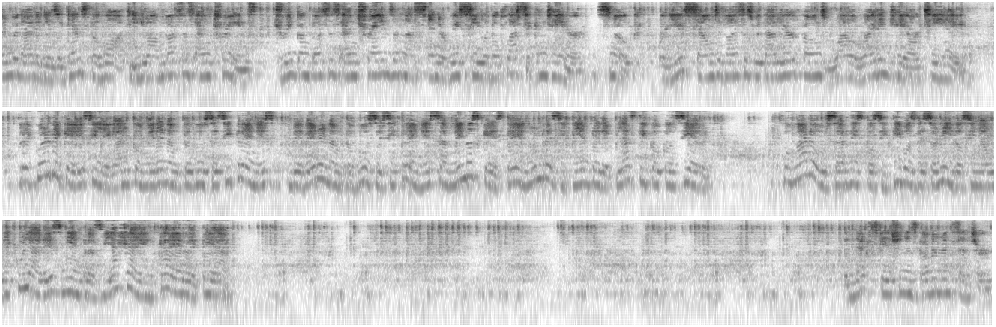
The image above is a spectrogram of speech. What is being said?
Remember that it is against the law to eat on buses and trains, drink on buses and trains unless in a resealable plastic container, smoke, or use sound devices without earphones while riding KRTA. Recuerde que es ilegal comer en autobuses y trenes, beber en autobuses y trenes a menos que esté en un recipiente de plástico con cierre. Fumar o usar dispositivos de sonido sin auriculares mientras viaja en KRTA. The next station is Government Center.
